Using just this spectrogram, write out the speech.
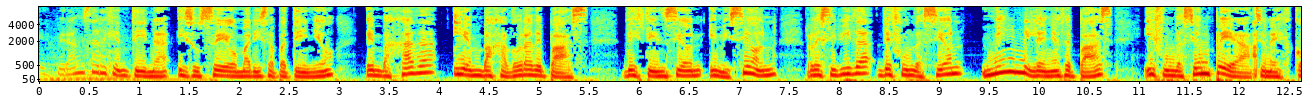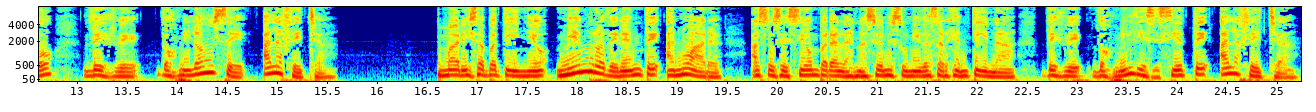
Esperanza Argentina y su CEO Marisa Patiño, embajada y embajadora de paz, distinción y misión recibida de Fundación Mil Milenios de Paz y Fundación PEA UNESCO desde 2011 a la fecha. Marisa Patiño, miembro adherente anuar, Asociación para las Naciones Unidas Argentina, desde 2017 a la fecha.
